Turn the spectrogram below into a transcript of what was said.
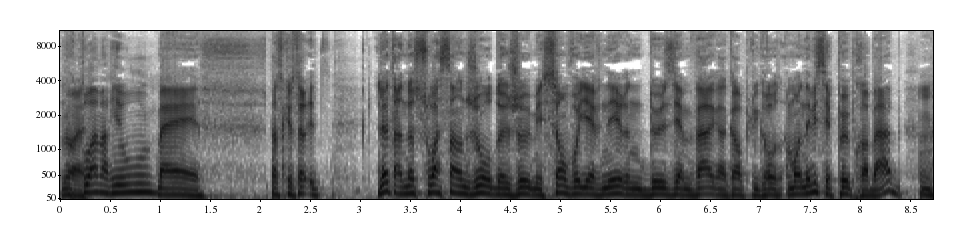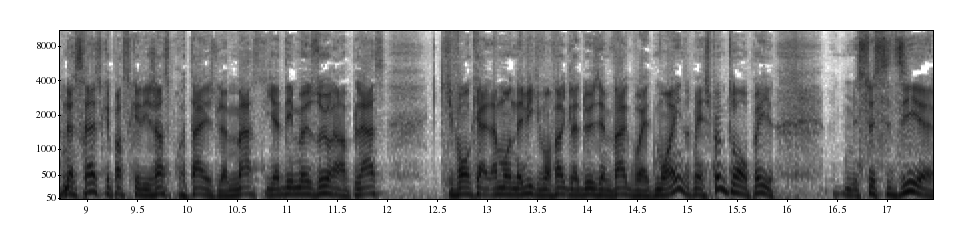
Pour ouais. toi, Mario? Ben, parce que ça, là, t'en as 60 jours de jeu, mais si on voyait venir une deuxième vague encore plus grosse, à mon avis, c'est peu probable. Ne serait-ce que parce que les gens se protègent. Le masque, il y a des mesures en place qui vont, à mon avis, qui vont faire que la deuxième vague va être moindre, mais je peux me tromper. Mais ceci dit, euh,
